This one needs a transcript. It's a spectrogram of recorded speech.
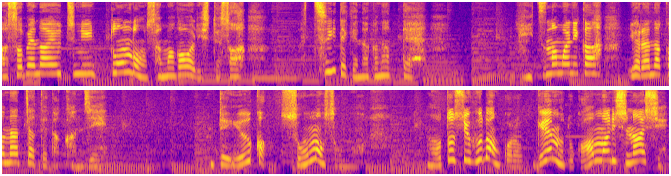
遊べないうちにどんどん様変わりしてさついてけなくなっていつの間にかやらなくなっちゃってた感じ。っていうかそもそも私普段からゲームとかあんまりしないし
